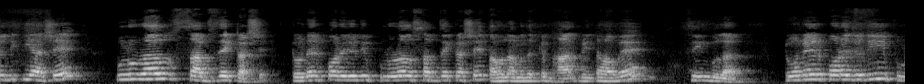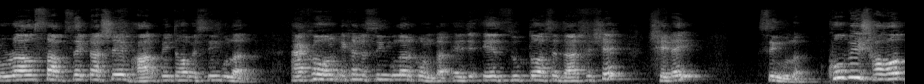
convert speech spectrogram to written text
যদি কি আসে? প্লুরাল সাবজেক্ট আসে। টোনের পরে যদি প্লুরাল সাবজেক্ট আসে, তাহলে আমাদেরকে ভার্ব নিতে হবে সিঙ্গুলার টোনের পরে যদি প্লুরাল সাবজেক্ট আসে ভার্ব নিতে হবে সিঙ্গুলার এখন এখানে সিঙ্গুলার কোনটা? এই যে এস যুক্ত আছে যার শেষে, সেটাই সিঙ্গুলার খুবই সহজ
